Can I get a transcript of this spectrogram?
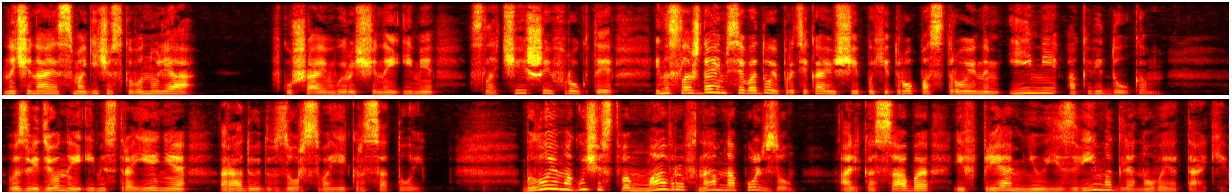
начиная с магического нуля. Вкушаем выращенные ими сладчайшие фрукты и наслаждаемся водой, протекающей по хитро построенным ими акведукам. Возведенные ими строения радуют взор своей красотой. Былое могущество мавров нам на пользу. Аль-Касаба и впрямь неуязвима для новой атаки.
